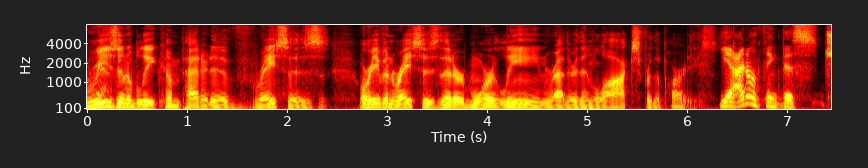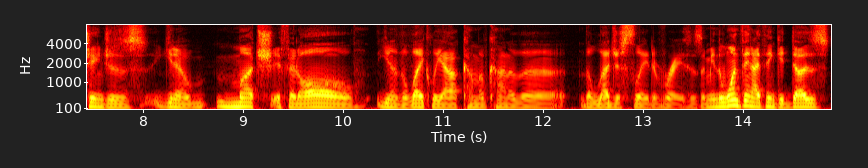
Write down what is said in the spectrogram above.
reasonably competitive races, or even races that are more lean rather than locks for the parties. Yeah, I don't think this changes, you know, much if at all, you know, the likely outcome of kind of the the legislative races. I mean, the one thing I think it does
